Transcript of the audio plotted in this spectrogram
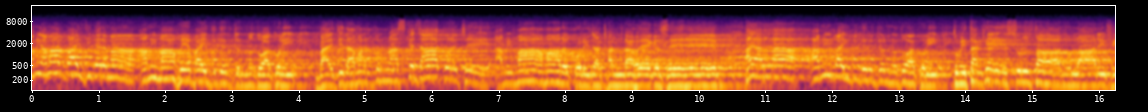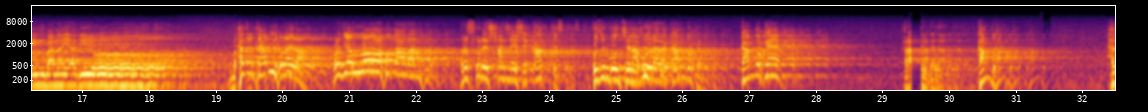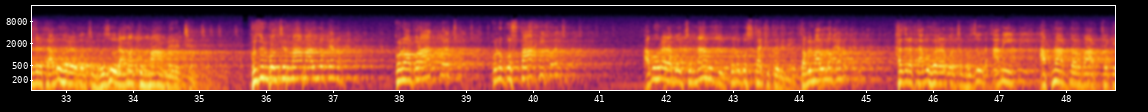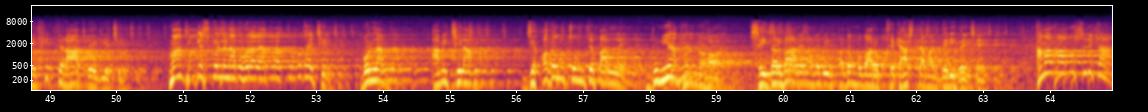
আমি আমার বাইজিদের মা, আমি মা হয়ে বাইজিদের জন্য দোয়া করি। বাইজিদ আমার জন্য আজকে যা করেছে, আমি মা আমার কলিজা ঠান্ডা হয়ে গেছে। হায় আল্লাহ, আমি বাইজিদের জন্য দোয়া করি। তুমি তাকে সুলতানুল আরিফিন বানাইয়া দিও। হযরত আবি হুরায়রা রাদিয়াল্লাহু তাআলা রসুলের সামনে এসে কাঁদতেছে। হুজুর বলছেন, আবু হুরায়রা, কান্দো কেন? কান্দো কেন? রাতের বেলা কান্দো। হজরত আবু হুরায়রা বলছেন, হুজুর, আমাকে মা মেরেছেন। হুজুর বলছেন, মা মারলো কেন? কোন অপরাধ করেছ? কোন গোস্তাখি করেছ? আবু হুরায়রা বলছেন, না হুজুর, কোন গোস্তাখি করিনি। তবে মারলো কেন? হজরত আবু হুরায়রা বলছেন, হুজুর, আমি আপনার দরবার থেকে ফিরতে রাত হয়ে গিয়েছিল। মা জিজ্ঞেস করলেন, আবু হুরায়রা, এত রাত্র কোথায় ছিল বললাম, আমি ছিলাম যে কদম চুমতে পারলে দুনিয়া ধন্য হয়। সেই দরবারে নববীর কদম মোবারক থেকে আসতে আমার দেরি হয়েছে। আমার মা মুশরিকা,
